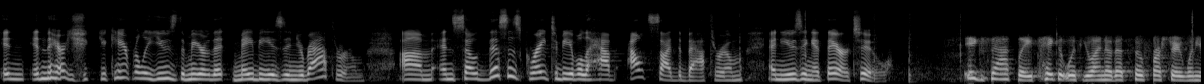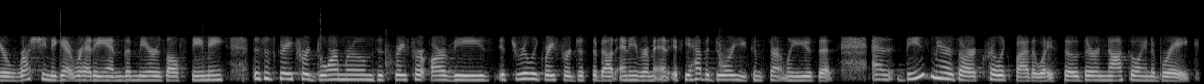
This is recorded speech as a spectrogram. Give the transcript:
in, in there, you, you can't really use the mirror that maybe is in your bathroom. Um, and so this is great to be able to have outside the bathroom and using it there too. Exactly. Take it with you. I know that's so frustrating when you're rushing to get ready and the mirror's all steamy. This is great for dorm rooms. It's great for RVs. It's really great for just about any room. And if you have a door, you can certainly use it. And these mirrors are acrylic, by the way, so they're not going to break.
